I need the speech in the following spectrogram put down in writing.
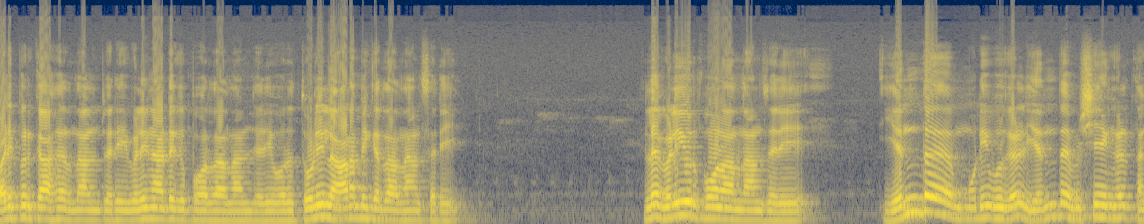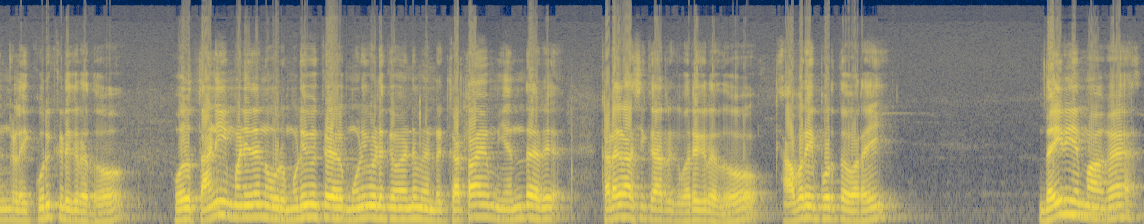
படிப்பிற்காக இருந்தாலும் சரி வெளிநாட்டுக்கு போகிறதா இருந்தாலும் சரி ஒரு தொழில் ஆரம்பிக்கிறதா இருந்தாலும் சரி இல்லை வெளியூர் போகிறதா இருந்தாலும் சரி எந்த முடிவுகள் எந்த விஷயங்கள் தங்களை குறுக்கிடுகிறதோ ஒரு தனி மனிதன் ஒரு முடிவுக்கு முடிவெடுக்க வேண்டும் என்ற கட்டாயம் எந்த கடகராசிக்காரருக்கு வருகிறதோ அவரை பொறுத்தவரை தைரியமாக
